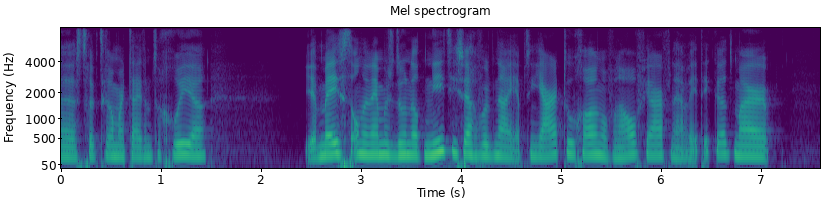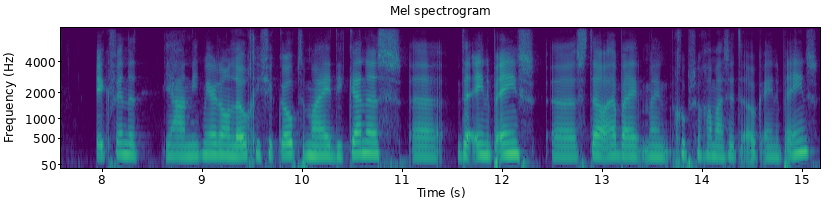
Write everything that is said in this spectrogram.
uh, structureel maar tijd om te groeien. De meeste ondernemers doen dat niet. Die zeggen voor, nou, je hebt een jaar toegang of een half jaar, of nou, weet ik het. Maar ik vind het ja, niet meer dan logisch. Je koopt mij die kennis, uh, de één op eens. Uh, stel, hè, bij mijn groepsprogramma zitten ook één op eens.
